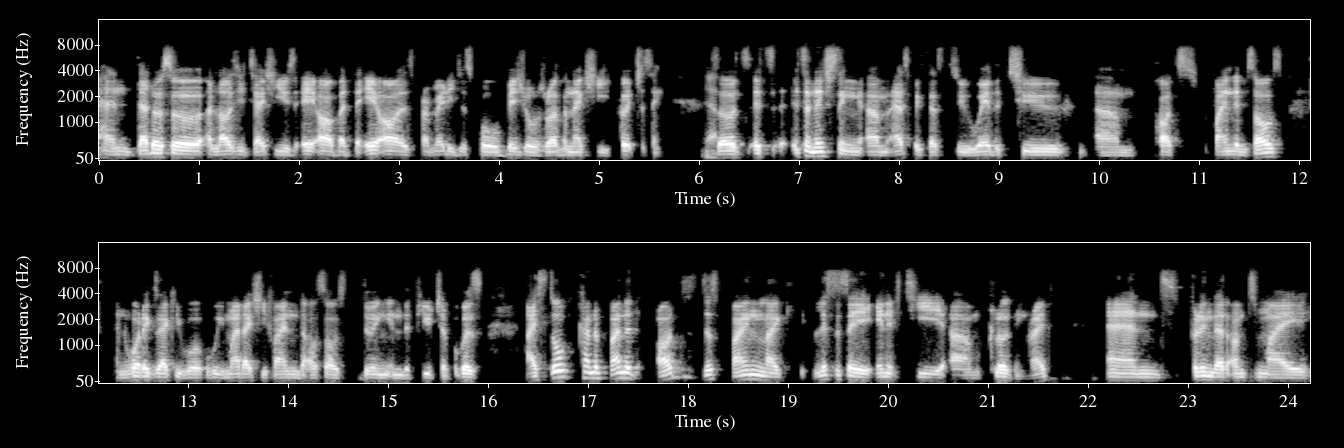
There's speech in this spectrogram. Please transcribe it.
and that also allows you to actually use AR, but the AR is primarily just for visuals rather than actually purchasing. Yeah. So it's it's it's an interesting um, aspect as to where the two um, parts find themselves and what exactly we might actually find ourselves doing in the future because I still kind of find it odd just buying like let's just say NFT um, clothing, right? And putting that onto my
